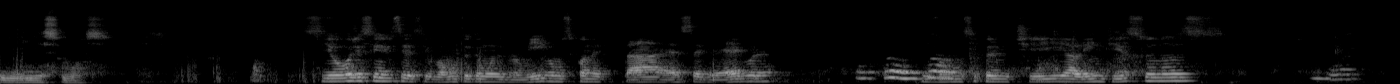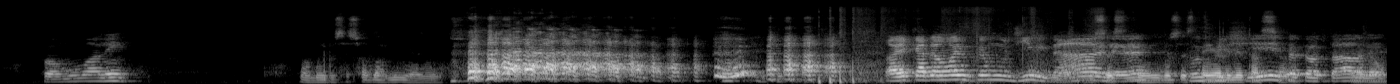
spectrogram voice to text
Isso, moço. se hoje assim a gente dizer assim, vamos todo mundo dormir, vamos se conectar a essa egrégora e vamos se permitir, além disso, nós vamos além. Não, daí você só dorme mesmo. Aí cada um vai no seu mundinho em nada, vocês né? têm, vocês Uns têm alimentação. total, Não, né?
